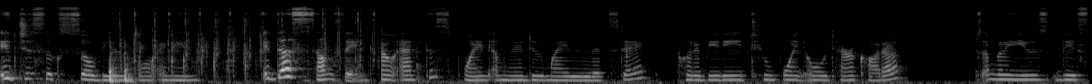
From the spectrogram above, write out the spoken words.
it just looks so beautiful. I mean it does something. Now at this point i'm gonna do my lipstick Huda Beauty 2.0 terracotta so i'm gonna use this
